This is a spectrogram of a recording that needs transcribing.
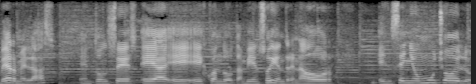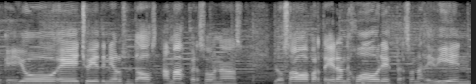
vérmelas. Entonces eh, es cuando también soy entrenador, enseño mucho de lo que yo he hecho y he tenido resultados a más personas, los hago aparte de grandes jugadores, personas de bien,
